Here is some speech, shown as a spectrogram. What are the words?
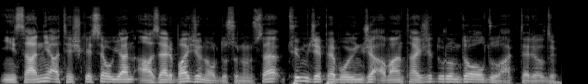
insani ateşkese uyan Azerbaycan ordusununsa tüm cephe boyunca avantajlı durumda olduğu aktarıldı.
